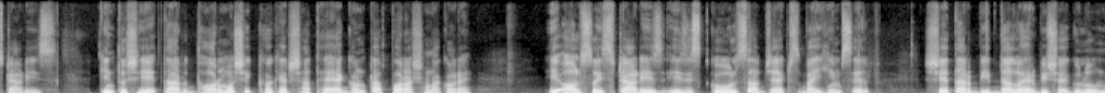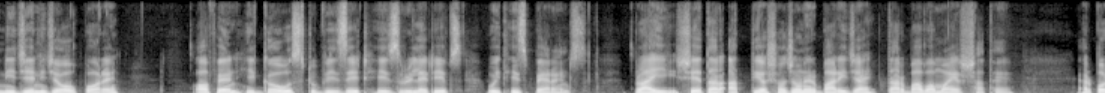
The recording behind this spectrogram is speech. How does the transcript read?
studies কিন্তু সে তার ধর্ম শিক্ষকের সাথে এক ঘণ্টা পড়াশোনা করে। He also studies his school subjects by himself সে তার বিদ্যালয়ের বিষয়গুলো নিজে নিজেও পড়ে। Often he goes to visit his relatives with his parents প্রায়ই সে তার আত্মীয় স্বজনের বাড়ি যায় তার বাবা মায়ের সাথে। এরপর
